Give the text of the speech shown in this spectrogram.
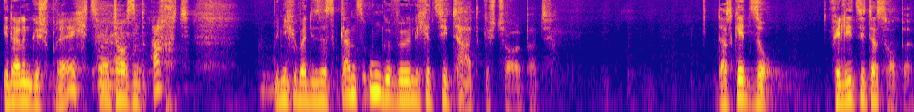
In einem Gespräch 2008 bin ich über dieses ganz ungewöhnliche Zitat gestolpert. Das geht so. Felicitas Hoppe.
